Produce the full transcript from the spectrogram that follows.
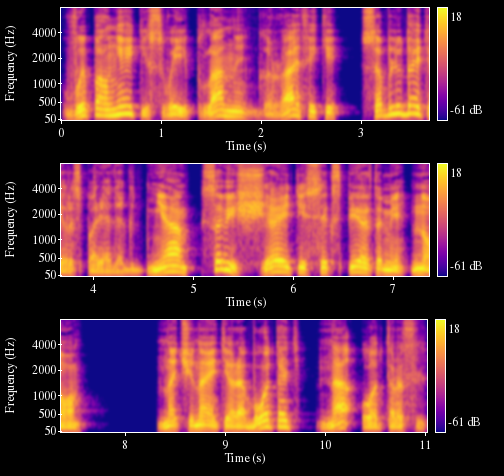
Выполняйте свои планы, графики, Соблюдайте распорядок дня, совещайтесь с экспертами, но начинайте работать на отрасль,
